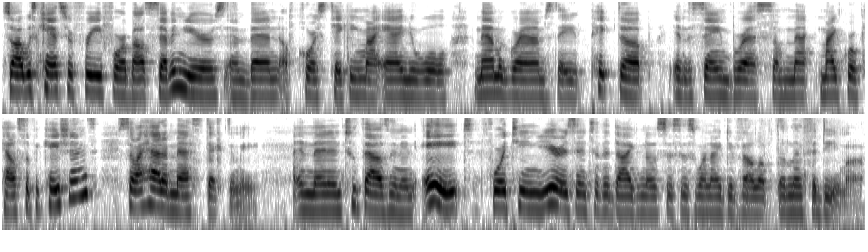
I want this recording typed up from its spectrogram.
So I was cancer free for about seven years, and then of course taking my annual mammograms, they picked up in the same breast some microcalcifications. So I had a mastectomy. And then in 2008, 14 years into the diagnosis, is when I developed the lymphedema.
